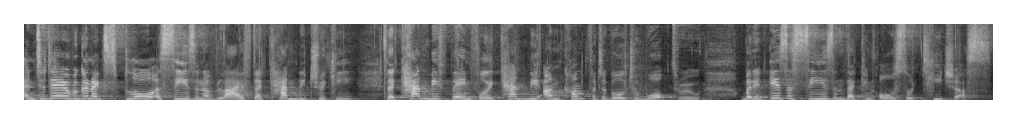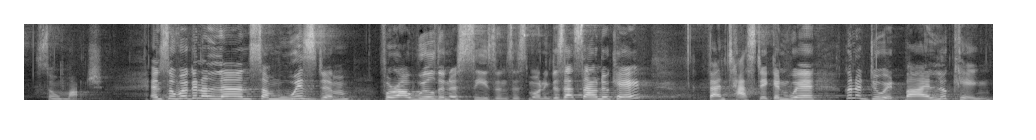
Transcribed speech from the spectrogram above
And today we're going to explore a season of life that can be tricky, that can be painful, it can be uncomfortable to walk through, but it is a season that can also teach us so much. And so we're going to learn some wisdom for our wilderness seasons this morning. Does that sound okay? Fantastic. And we're going to do it by looking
